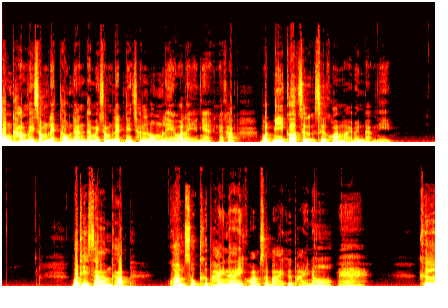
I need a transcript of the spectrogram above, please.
ต้องทำให้สำเร็จเท่านั้นถ้าไม่สำเร็จเนี่ยฉันล้มเหลวอะไรอย่างเงี้ยนะครับ บทนี้ก็สื่อสื่อความหมายเป็นแบบนี้ บทที่ 3 ครับ ความสุขคือภายในความสบายคือภายนอกอ่าคือ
